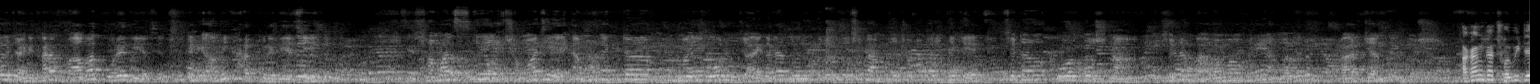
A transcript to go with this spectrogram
হয়ে যায়নি, খারাপ বাবা করে দিয়েছে। আমি খারাপ করে দিয়েছি। সমাজকে, সমাজে এমন একটা মানে ওর জায়গাটা তৈরি করে দিয়েছিল যে ছোটোবেলা থেকে সেটা ওর দোষ না। সেটা বাবা মা হয়ে আমাদের গার্জিয়ানদের দোষ। আকাঙ্ক্ষা ছবিতে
